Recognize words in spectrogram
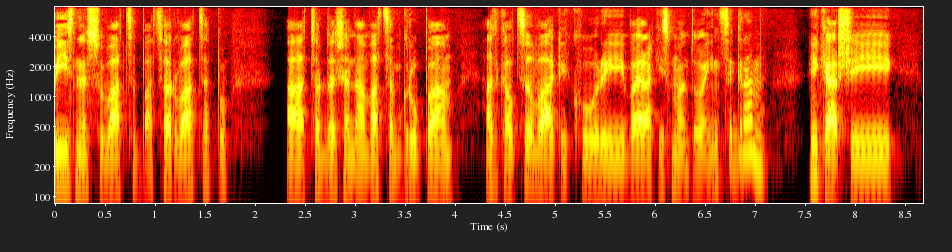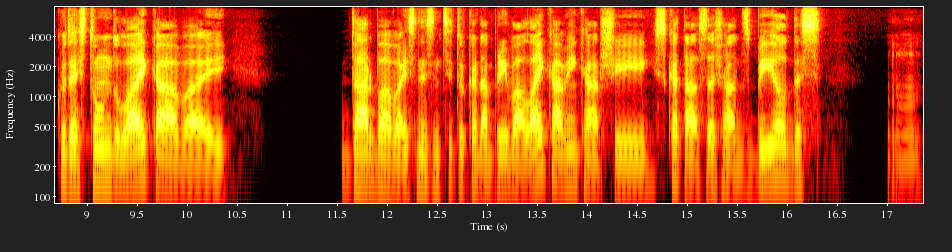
biznesu WhatsApp, caur WhatsApp, caur dažādām WhatsApp grupām. Atkal cilvēki, kuri vairāk izmanto Instagram, vienkārši kaut kādā stundu laikā vai darbā, vai es nezinu, citur kādā brīvā laikā, vienkārši skatās dažādas bildes. Mm,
